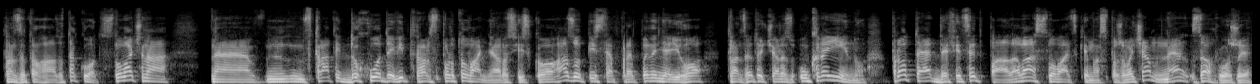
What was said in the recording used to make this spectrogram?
транзиту газу. Так, от Словаччина втратить доходи від транспортування російського газу після припинення його транзиту через Україну. Проте дефіцит палива словацьким споживачам не загрожує.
